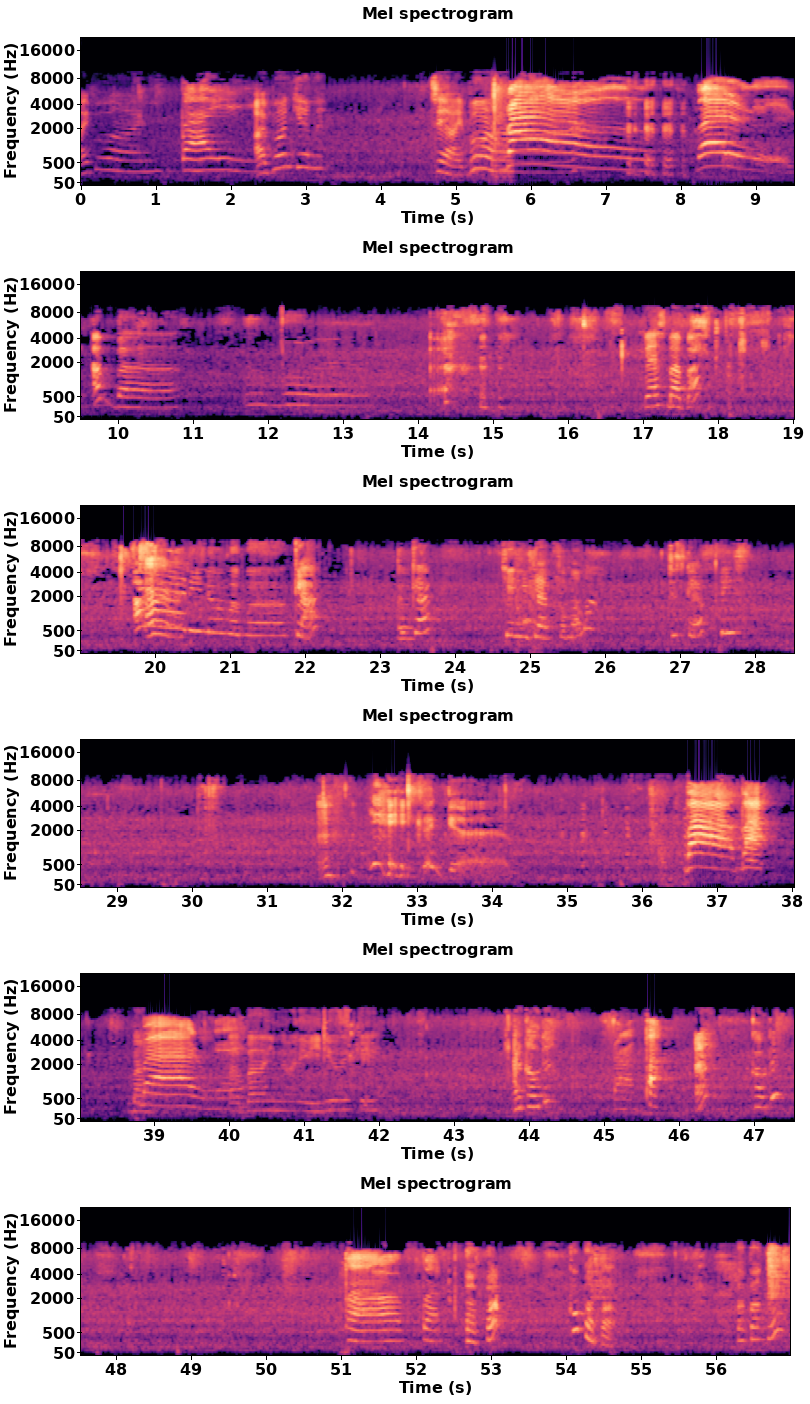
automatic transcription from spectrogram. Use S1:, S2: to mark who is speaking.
S1: Aibon.
S2: Bye.
S1: Aibon kime? Say Aibon. Bye.
S2: Bye.
S1: Abba. Where's Baba? Ah, ah, I didn't know Baba. Clap. Clap. Can you clap for Mama? Just clap, please. good girl.
S2: Bye bye.
S1: Bye
S2: bye. Bye
S1: bye. Ini mana video ni? Okay. Ada kau tu?
S2: Papa.
S1: Eh? Kau tu?
S2: Papa.
S1: Papa? Kau papa? Papa kau?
